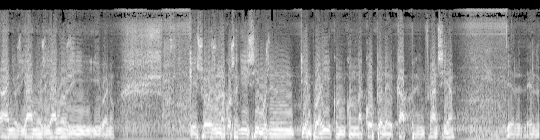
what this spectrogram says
años y años y años y, bueno, que eso es una cosa que hicimos en un tiempo ahí con, con la COPE, el CAP en Francia el,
